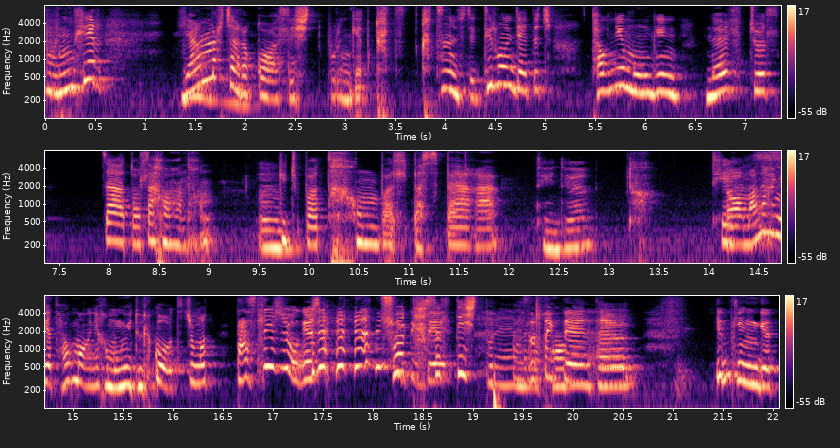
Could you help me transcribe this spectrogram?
бүр үнэхээр ямар ч аргагүй болно шүү дээ. Бүр ингээд гац гацна үстэй. Тэр хүнд ядаж тогны мөнгөний нойлчвал за дулаахан хонох нь гэж бодох хүн бол бас байгаа. тийм те. Тэгэхээр Яа манайх ингээд тог могныхаа мөнгөийг төлөхгүй удажингууд таслын шүү гэж. шууд тасалдсан шүү бүр амар. Тасалдаг хогон те. тий. Гинт гин ингээд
